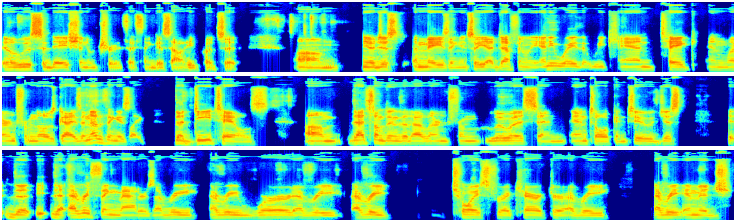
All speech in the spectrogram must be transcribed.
elucidation of truth i think is how he puts it um, you know just amazing. And so yeah definitely any way that we can take and learn from those guys. Another thing is like the details. Um, that's something that i learned from lewis and and tolkien too just the, the everything matters. Every every word every every choice for a character every every image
